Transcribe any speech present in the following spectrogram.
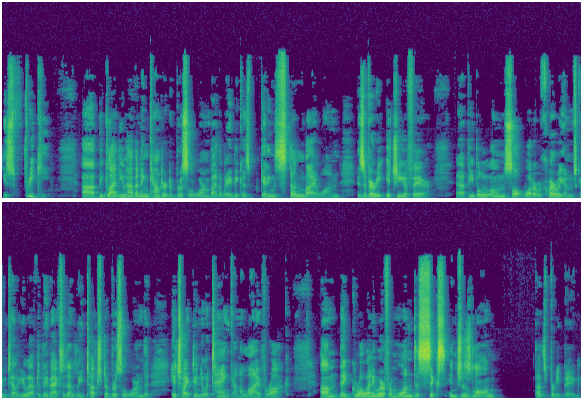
is freaky. Uh, be glad you haven't encountered a bristle worm, by the way, because getting stung by one is a very itchy affair. Uh, people who own saltwater aquariums can tell you after they've accidentally touched a bristleworm that hitchhiked into a tank on a live rock. Um, they grow anywhere from one to six inches long. That's pretty big.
